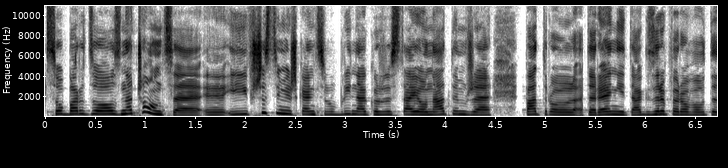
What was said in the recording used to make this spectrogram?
są bardzo znaczące y, i wszyscy mieszkańcy Lublina korzystają na tym, że patrol tereni, tak, zreperował te,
